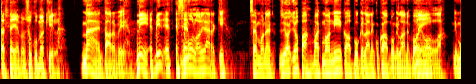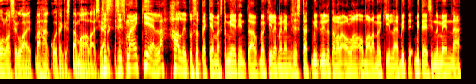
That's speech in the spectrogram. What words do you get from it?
tai teidän sukumökillä. Mä en tarvii. Niin, että et, et Se... se, Mulla on järki. Semmoinen, jo, jopa vaikka mä oon niin kaupunkilainen kuin kaupunkilainen voi Niin. olla, niin mulla on sillä vähän kuitenkin sitä maalaisjärkeä. siis, siis mä en kiellä hallitusta tekemästä mietintöä mökille menemisestä, että mi- millä tavalla ollaan omalla mökillä ja miten, miten sinne mennään.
